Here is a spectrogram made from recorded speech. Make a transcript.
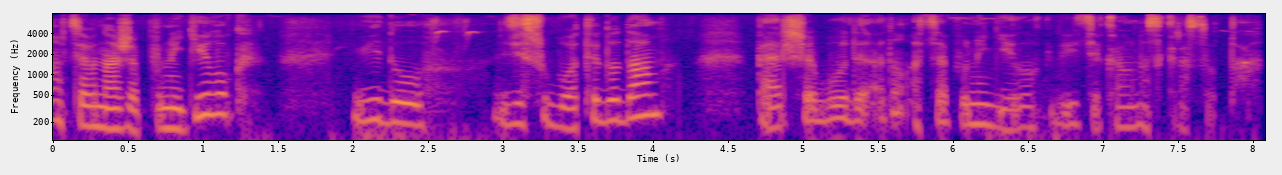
оце в нас вже понеділок. Відео зі суботи додам. Перше буде, а ну, а це понеділок. Дивіться, яка у нас красота.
